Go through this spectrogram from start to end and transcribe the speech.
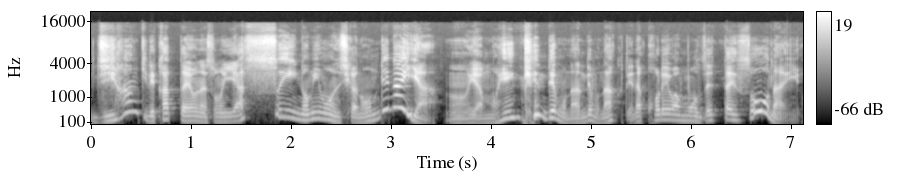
自販機で買ったようなその安い飲み物しか飲んでないやん、うん、いやもう偏見でも何でもなくてな。これはもう絶対そうなんよ。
